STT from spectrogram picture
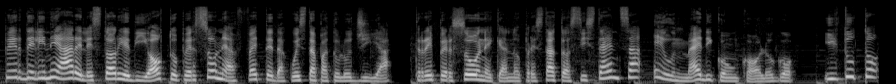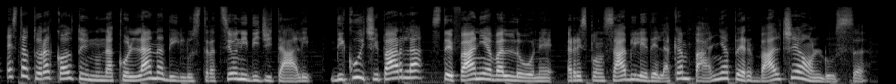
per delineare le storie di otto persone affette da questa patologia, tre persone che hanno prestato assistenza e un medico oncologo. Il tutto è stato raccolto in una collana di illustrazioni digitali, di cui ci parla Stefania Vallone, responsabile della campagna per Valce Onlus.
